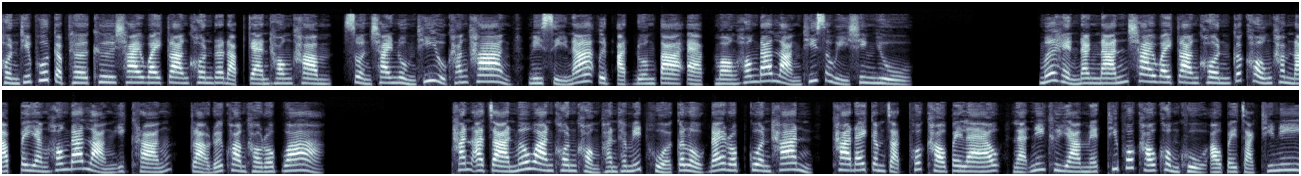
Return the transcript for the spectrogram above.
คนที่พูดกับเธอคือชายวัยกลางคนระดับแกนทองคำ ส่วนชายหนุ่มที่อยู่ข้างๆ มีสีหน้าอึดอัดดวงตาแอบมองห้องด้านหลังที่สวีชิงอยู่ เมื่อเห็นดังนั้นชายวัยกลางคนก็โค้งคำนับไปยังห้องด้านหลังอีกครั้ง กล่าวด้วยความเคารพว่าท่านอาจารย์เมื่อวานคนของพันธมิตรหัวกะโหลกได้รบกวนท่าน ข้าได้กำจัดพวกเขาไปแล้ว และนี่คือยาเม็ดที่พวกเขาข่มขู่เอาไปจากที่นี่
